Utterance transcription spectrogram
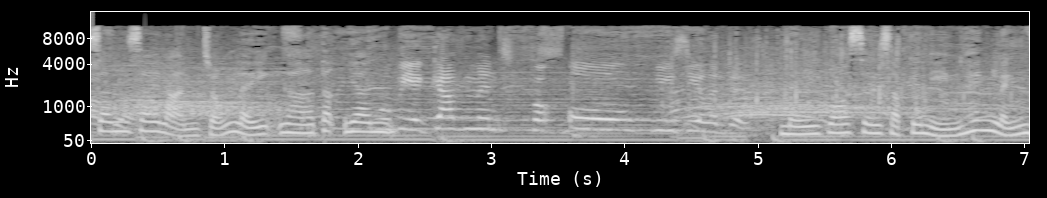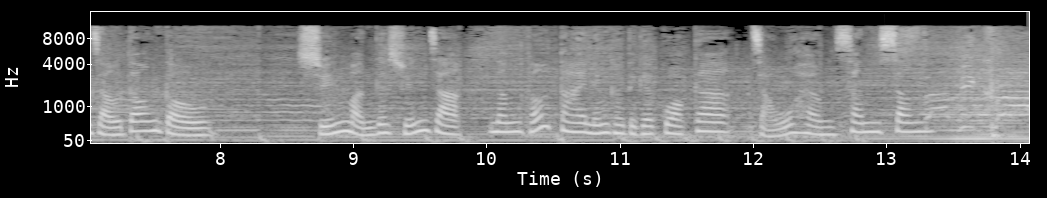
新西兰总理亚德恩，未过四十嘅年轻领袖当道。選民嘅選擇能否帶領佢哋嘅國家走向新生？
